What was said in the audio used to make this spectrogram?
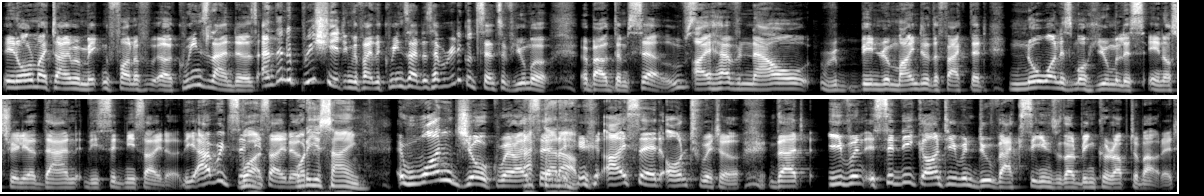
in all my time of making fun of uh, Queenslanders and then appreciating the fact that Queenslanders have a really good sense of humor about themselves, I have now re- been reminded of the fact that no one is more humorless in Australia than the Sydneysider. The average Sydney what? Sydneysider. What are you saying? One joke where I said that up. I said on Twitter that even Sydney can't even do vaccines without being corrupt about it.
